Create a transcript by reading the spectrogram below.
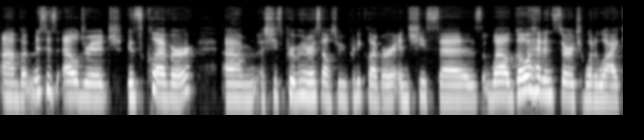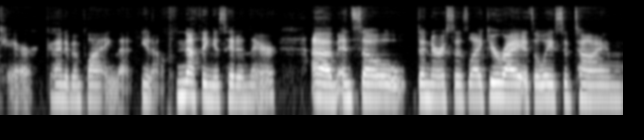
um, but mrs eldridge is clever. Um, she's proven herself to be pretty clever and she says well go ahead and search what do i care? kind of implying that you know nothing is hidden there. Um, and so the nurse is like you're right. It's a waste of time.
